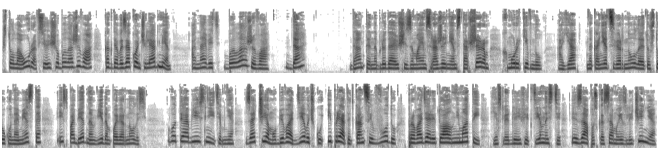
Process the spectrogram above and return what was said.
что Лаура все еще была жива, когда вы закончили обмен. Она ведь была жива, да? Данте, наблюдающий за моим сражением с Торшером, хмуро кивнул — а я, наконец, вернула эту штуку на место и с победным видом повернулась. Вот и объясните мне, зачем убивать девочку и прятать концы в воду, проводя ритуал немоты, если для эффективности и запуска самоизлечения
